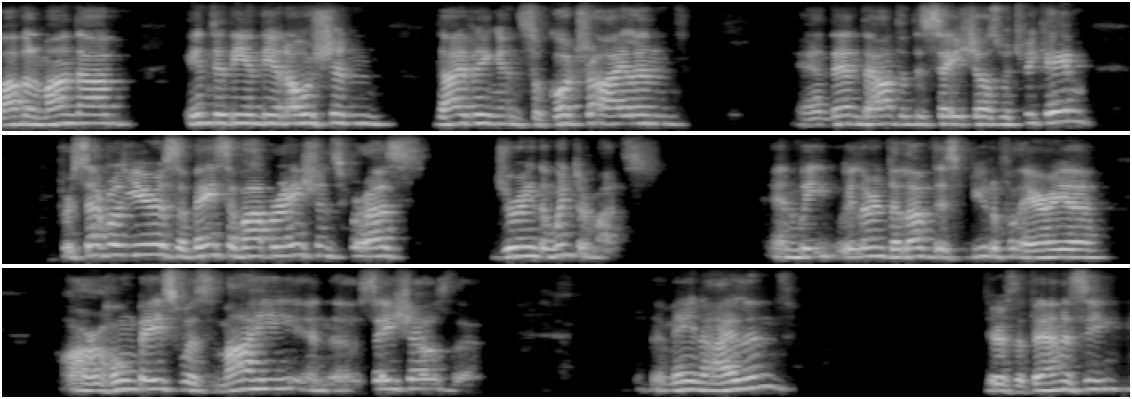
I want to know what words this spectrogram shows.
Bab el Mandeb into the Indian Ocean, diving in Socotra Island, and then down to the Seychelles, which became for several years a base of operations for us during the winter months. And we, we learned to love this beautiful area. Our home base was Mahe in the Seychelles, the, the main island. There's a fantasy,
